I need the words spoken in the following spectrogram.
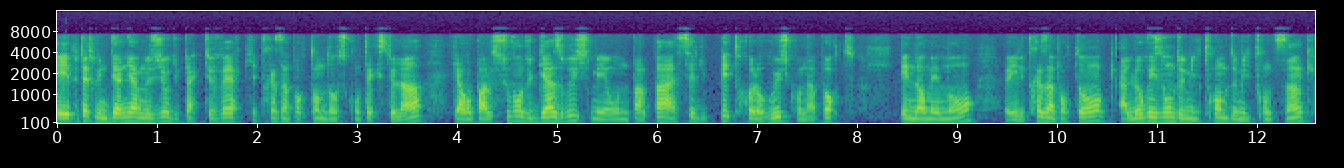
Et peut-être une dernière mesure du pacte vert qui est très importante dans ce contexte-là, car on parle souvent du gaz russe, mais on ne parle pas assez du pétrole russe qu'on importe énormément. Euh, il est très important, à l'horizon 2030-2035,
